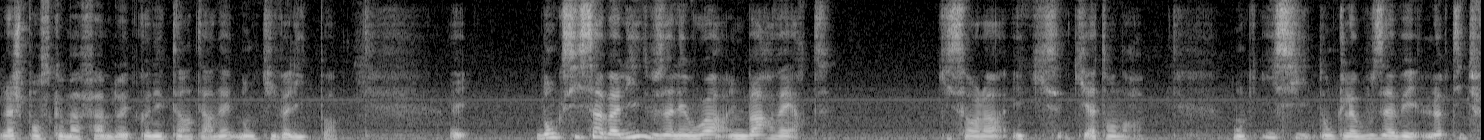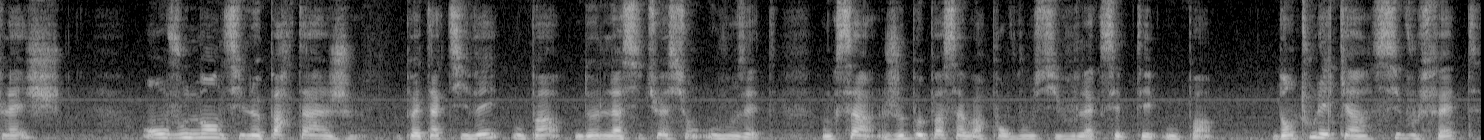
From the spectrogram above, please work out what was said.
Là, je pense que ma femme doit être connectée à Internet, donc il ne valide pas. Donc, si ça valide, vous allez voir une barre verte qui sort là et qui, attendra. Donc ici, donc là, vous avez la petite flèche. On vous demande si le partage peut être activé ou pas de la situation où vous êtes. Donc ça, je ne peux pas savoir pour vous si vous l'acceptez ou pas. Dans tous les cas, si vous le faites,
